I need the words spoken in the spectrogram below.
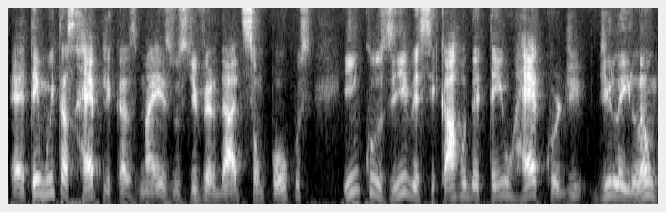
É, tem muitas réplicas, mas os de verdade são poucos. Inclusive, esse carro detém o recorde de leilão.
